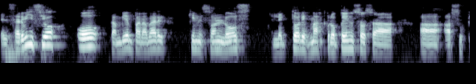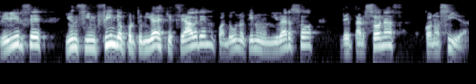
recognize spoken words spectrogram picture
el servicio o también para ver quiénes son los lectores más propensos a, a suscribirse y un sinfín de oportunidades que se abren cuando uno tiene un universo de personas conocidas.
